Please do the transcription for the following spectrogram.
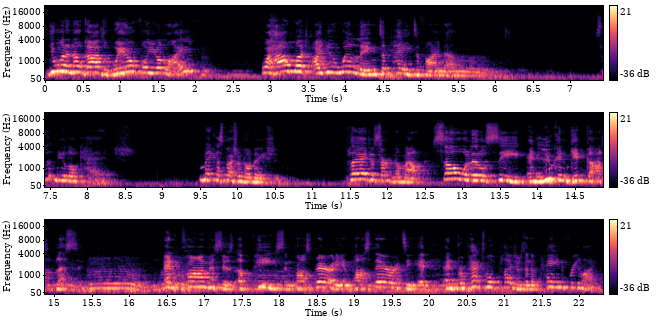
You want to know God's will for your life? Well, how much are you willing to pay to find out? Slip me a little cash. Make a special donation. Pledge a certain amount. Sow a little seed, and you can get God's blessing. And promises of peace and prosperity and posterity and, and perpetual pleasures and a pain free life.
